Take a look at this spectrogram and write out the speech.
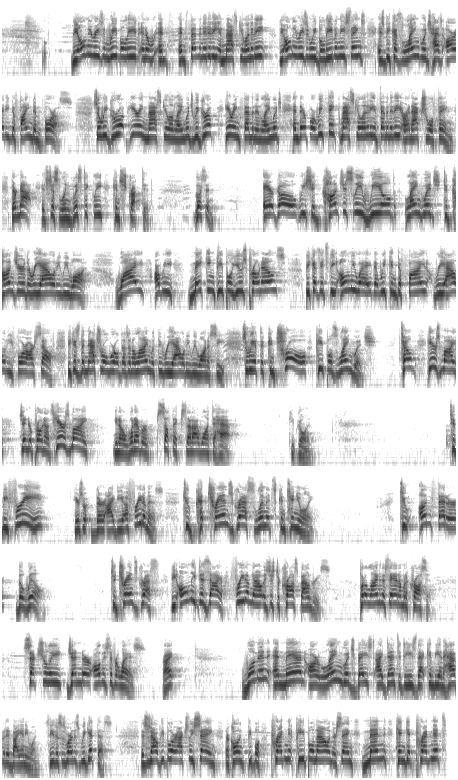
the only reason we believe in, a, in, in, femininity and masculinity, the only reason we believe in these things is because language has already defined them for us. So we grew up hearing masculine language, we grew up hearing feminine language, and therefore we think masculinity and femininity are an actual thing. They're not, it's just linguistically constructed. Listen, Ergo, we should consciously wield language to conjure the reality we want. Why are we making people use pronouns? Because it's the only way that we can define reality for ourselves. Because the natural world doesn't align with the reality we want to see. So we have to control people's language. Tell here's my gender pronouns. Here's my, you know, whatever suffix that I want to have. Keep going. To be free, here's what their idea of freedom is to transgress limits continually, to unfetter the will, to transgress. The only desire, freedom now is just to cross boundaries. Put a line in the sand, I'm going to cross it. Sexually, gender, all these different ways, right? Woman and man are language based identities that can be inhabited by anyone. See, this is where this, we get this. This is how people are actually saying. They're calling people pregnant people now, and they're saying men can get pregnant.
